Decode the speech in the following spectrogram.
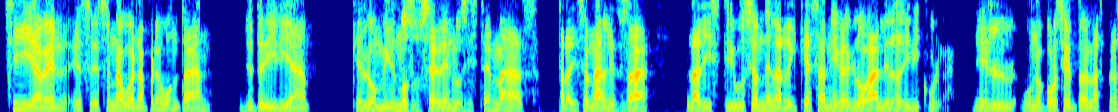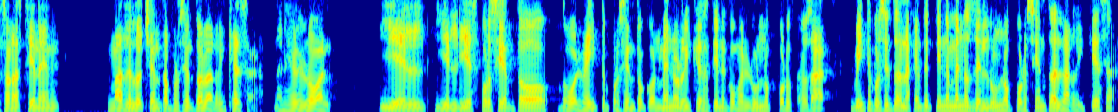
Sí, a ver, es, es una buena pregunta. Yo te diría, que lo mismo sucede en los sistemas tradicionales. O sea, la distribución de la riqueza a nivel global es ridícula. El 1% de las personas tienen más del 80% de la riqueza a nivel global. Y el, y el 10% o el 20% con menos riqueza tiene como el 1%, o sea, 20% de la gente tiene menos del 1% de la riqueza.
